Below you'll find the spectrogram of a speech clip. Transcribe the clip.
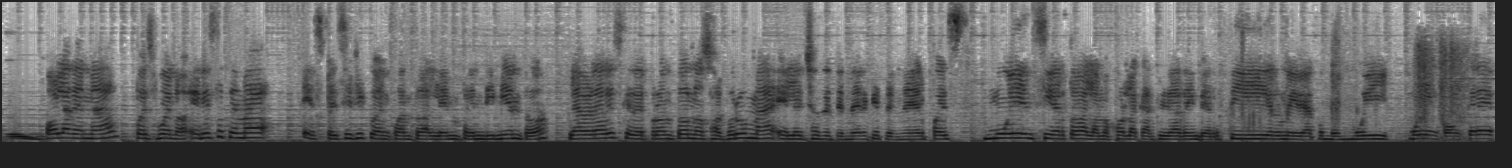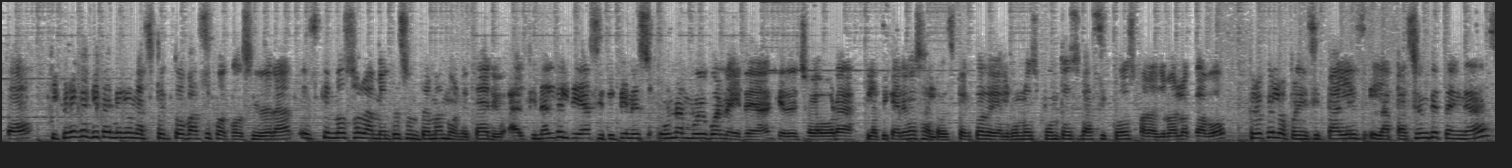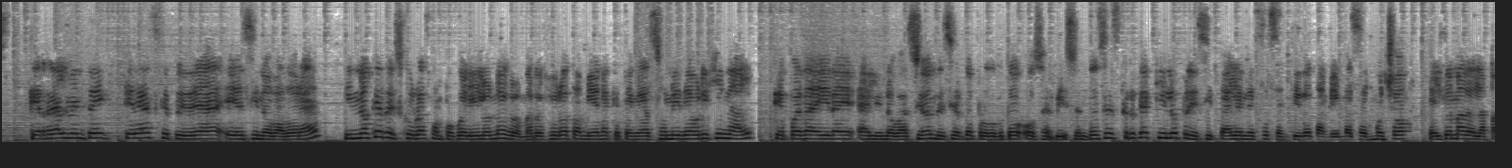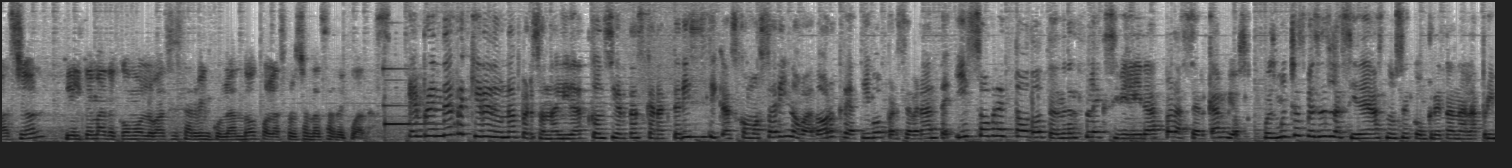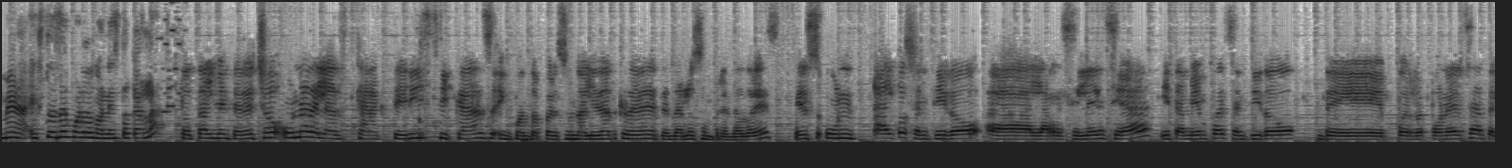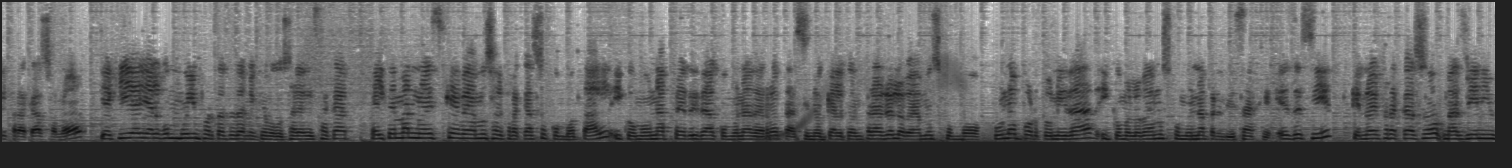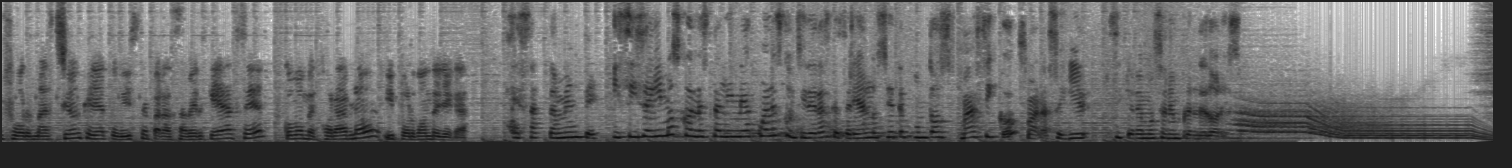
Hola Diana, pues bueno, en este tema específico en cuanto al emprendimiento, la verdad es que de pronto nos abruma el hecho de tener que tener pues muy incierto a lo mejor la cantidad de invertir, una idea como muy, muy en concreta. Y creo que aquí también un aspecto básico a considerar es que no solamente es un tema monetario. Al final del día, si tú tienes una muy buena idea, que de hecho ahora platicaremos al respecto de algunos puntos básicos para llevarlo a cabo, creo que lo principal es la pasión que tengas, que realmente creas que tu idea es innovadora Dziękuję. Y no que descubras tampoco el hilo negro, me refiero también a que tengas una idea original que pueda ir a, la innovación de cierto producto o servicio. Entonces creo que aquí lo principal en ese sentido también va a ser mucho el tema de la pasión y el tema de cómo lo vas a estar vinculando con las personas adecuadas. Emprender requiere de una personalidad con ciertas características como ser innovador, creativo, perseverante y sobre todo tener flexibilidad para hacer cambios, pues muchas veces las ideas no se concretan a la primera. ¿Estás de acuerdo con esto, Carla? Totalmente. De hecho, una de las características en cuanto a personalidad que deben de tener los emprendedores es un alto sentido a la resiliencia y también pues sentido de pues reponerse ante el fracaso, ¿no? Y aquí hay algo muy importante también que me gustaría destacar. El tema no es que veamos el fracaso como tal y como una pérdida, como una derrota, sino que al contrario lo veamos como una oportunidad y como lo veamos como un aprendizaje. Es decir, que no hay fracaso, más bien información que ya tuviste para saber qué hacer, cómo mejorarlo y por dónde llegar. Exactamente. Y si seguimos con esta línea, ¿cuáles consideras que serían los siete puntos básicos para seguir si queremos ser emprendedores?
